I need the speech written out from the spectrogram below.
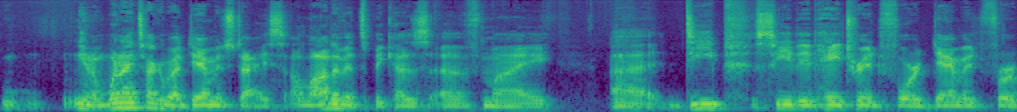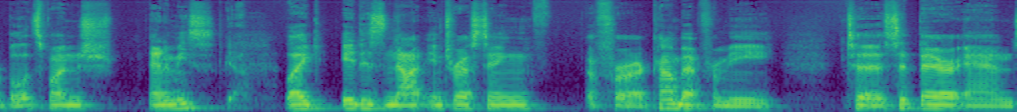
you know, when I talk about damage dice, a lot of it's because of my uh, deep seated hatred for damage for bullet sponge enemies. Yeah. Like it is not interesting for a combat for me to sit there and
